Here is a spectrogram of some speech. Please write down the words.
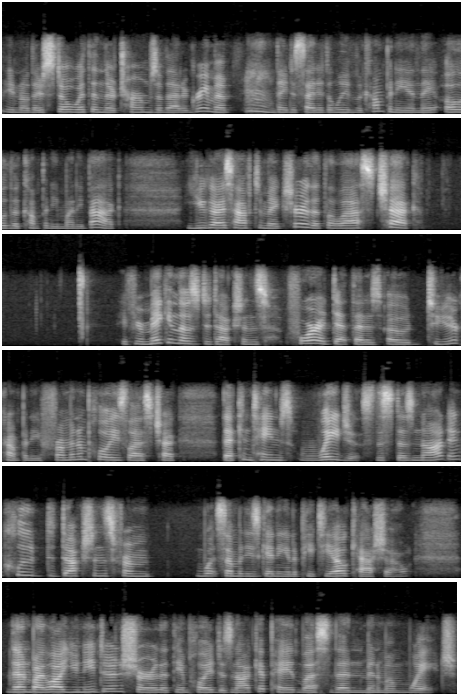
you know, they're still within their terms of that agreement. they decided to leave the company and they owe the company money back. You guys have to make sure that the last check, if you're making those deductions for a debt that is owed to your company from an employee's last check that contains wages, this does not include deductions from what somebody's getting in a PTO cash out, then by law you need to ensure that the employee does not get paid less than minimum wage.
